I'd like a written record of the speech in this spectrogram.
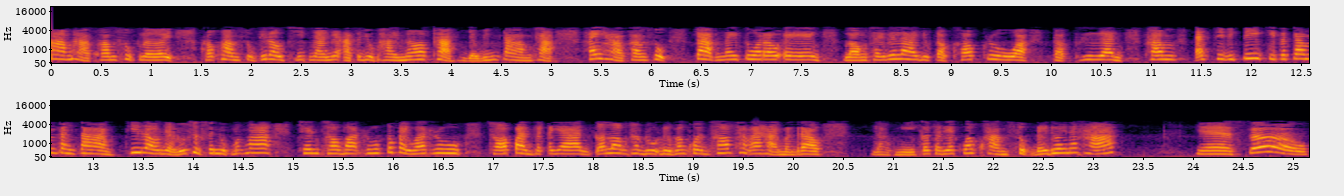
ตามหาความสุขเลย เพราะความสุขที่เราคิดนั้นเนี่ยอาจจะอยู่ภายนอกค่ะ อย่าวิ่งตามค่ะ ให้หาความสุขจากในตัวเราเอง ลองใช้เวลาอยู่กับครอบครัว กับเพื่อนทำ activity กิจกรรมต่างๆ ที่เราเนี่ยรู้สึกสนุกมากๆ เช่นชอบวาดรูปก็ไปวาดรูป ชอบปั่นจักรยานก็ลองทำดู หรือบางคนชอบทำอาหารเหมือนเรา เหล่านี้ก็จะเรียกว่าความสุขได้ด้วยนะคะ Yes, so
